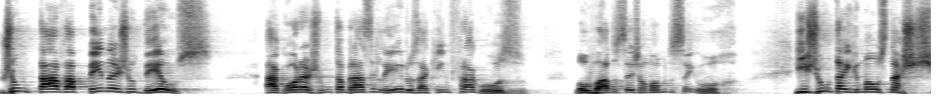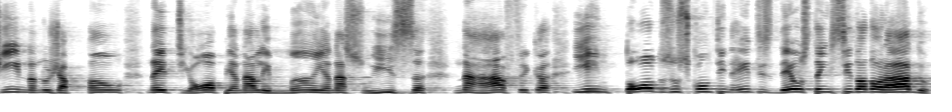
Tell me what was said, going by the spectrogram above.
juntava apenas judeus, agora junta brasileiros aqui em Fragoso. Louvado seja o nome do Senhor. E junta irmãos na China, no Japão, na Etiópia, na Alemanha, na Suíça, na África e em todos os continentes Deus tem sido adorado.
